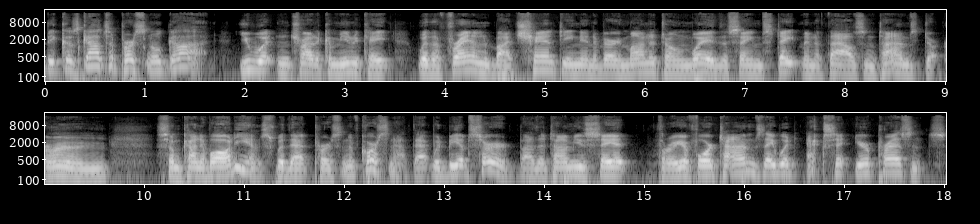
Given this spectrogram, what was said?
because God's a personal God. You wouldn't try to communicate with a friend by chanting in a very monotone way the same statement a thousand times to earn some kind of audience with that person. Of course not. That would be absurd. By the time you say it three or four times, they would exit your presence.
